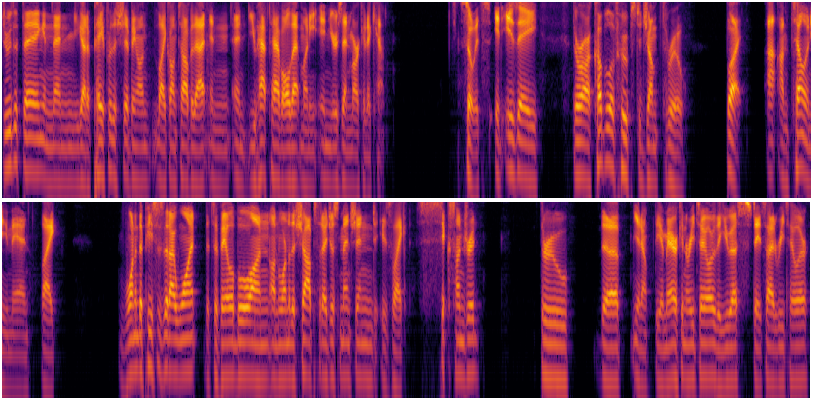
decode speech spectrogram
do the thing and then you got to pay for the shipping on like on top of that and and you have to have all that money in your Zen Market account. So it's it is a there are a couple of hoops to jump through. But I, I'm telling you man, like one of the pieces that I want that's available on on one of the shops that I just mentioned is like 600 through the you know the American retailer, the U.S. stateside retailer,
